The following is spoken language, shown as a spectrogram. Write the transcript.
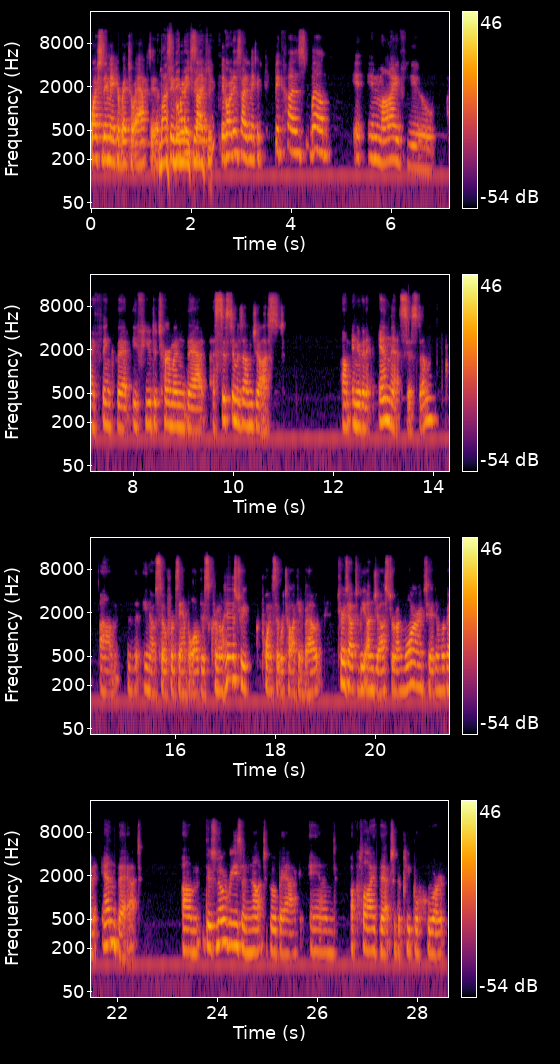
Why should they make it retroactive? Why should they make it decided, They've already decided to make it because well, it, in my view, I think that if you determine that a system is unjust um, and you're going to end that system. Um, the, you know, so for example, all this criminal history points that we're talking about turns out to be unjust or unwarranted, and we're going to end that. Um, there's no reason not to go back and apply that to the people who are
